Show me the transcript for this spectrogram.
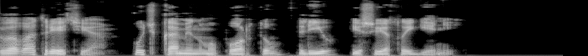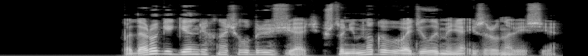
Глава третья. Путь к каменному порту, Лив и Светлый гений. По дороге Генрих начал брюзжать, что немного выводило меня из равновесия.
